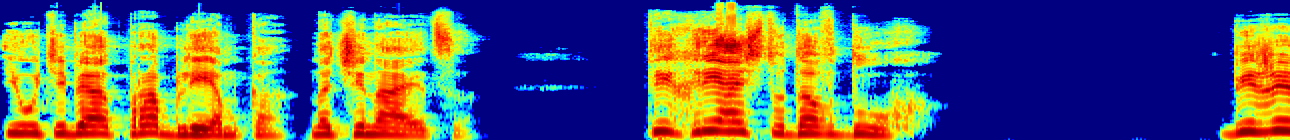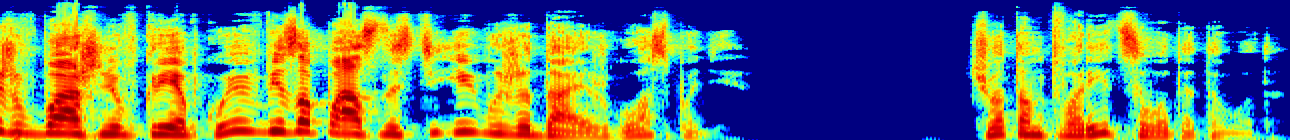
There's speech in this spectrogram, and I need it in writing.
и у тебя проблемка начинается, ты грязь туда в дух. Бежишь в башню в крепкую и в безопасности, и выжидаешь, Господи. Что там творится вот это вот?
